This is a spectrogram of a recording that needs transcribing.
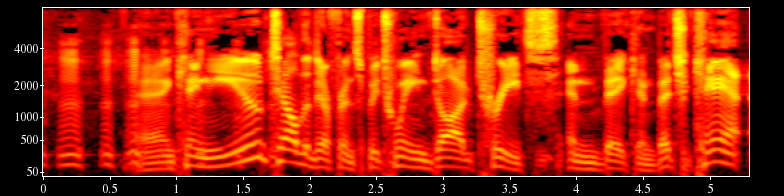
and can you tell the difference between dog treats and bacon? Bet you can't.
